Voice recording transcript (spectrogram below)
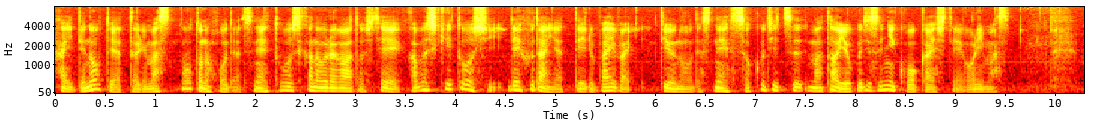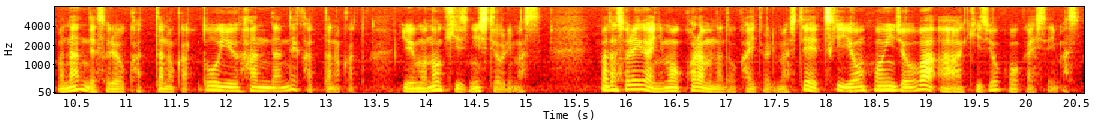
はい。で、ノートやっております。ノートの方ではですね、投資家の裏側として、株式投資で普段やっている売買っていうのをですね、即日または翌日に公開しております。まあ、なんでそれを買ったのかどういう判断で買ったのかというものを記事にしておりますまたそれ以外にもコラムなどを書いておりまして月4本以上は記事を公開しています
